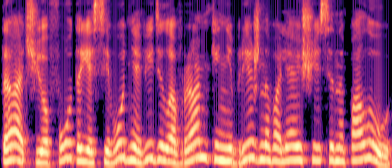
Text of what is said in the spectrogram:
Та, чье фото я сегодня видела в рамке, небрежно валяющейся на полу.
